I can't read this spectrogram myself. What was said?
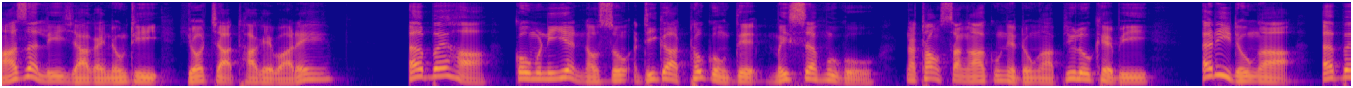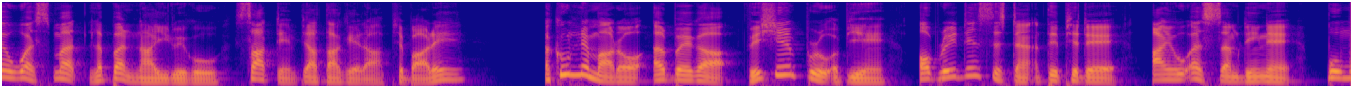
54ရာခိုင်နှုန်းထိရော့ကျထားခဲ့ပါတယ်။ Apple ဟာကုမ္ပဏီရဲ့နောက်ဆုံးအဓိကထုတ်ကုန်သစ်မိတ်ဆက်မှုကို2015ခုနှစ်တုန်းကပြုလုပ်ခဲ့ပြီးအဲ့ဒီတုန်းက Apple Watch Smart လက်ပတ်နာရီတွေကိုစတင်ပြသခဲ့တာဖြစ်ပါတယ်။အခုနှစ်မှာတော့ Apple က Vision Pro အပြင် Operating System အသစ်ဖြစ်တဲ့ iOS 17နဲ့ပုံမ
